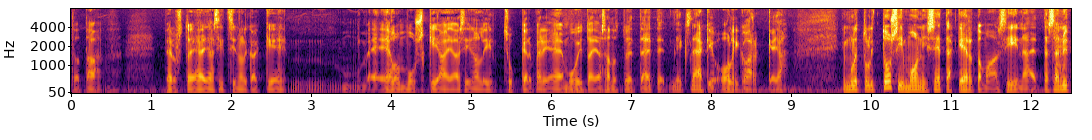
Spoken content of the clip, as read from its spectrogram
tota, perustaja, ja sitten siinä oli kaikkea mm, Elon Muskia, ja siinä oli Zuckerbergia ja muita, ja sanottu, että, että, että eikö nämäkin oligarkkeja. Niin mulle tuli tosi moni setä kertomaan siinä, että sä nyt,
